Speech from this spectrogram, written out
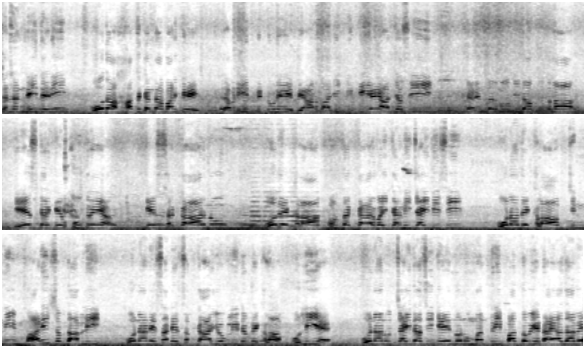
ਚੱਲਣ ਨਹੀਂ ਦੇਣੀ। ਉਹਦਾ ਹੱਥ ਕੰਡਾ ਬਣ ਕੇ ਰਵਨੀਤ ਬਿੱਟੂ ਨੇ ਇਹ ਬਿਆਨਬਾਜ਼ੀ ਕੀਤੀ ਹੈ। ਅੱਜ ਅਸੀਂ ਨਰਿੰਦਰ ਮੋਦੀ ਦਾ ਪੁਤਲਾ ਇਸ ਕਰਕੇ ਫੂਕ ਰਹੇ ਹਾਂ ਕਿ ਸਰਕਾਰ ਨੂੰ ਉਹਦੇ ਖਿਲਾਫ ਹੁਣ ਤੱਕ ਕਾਰਵਾਈ ਕਰਨੀ ਚਾਹੀਦੀ ਸੀ। ਉਹਨਾਂ ਦੇ ਖਿਲਾਫ ਜਿੰਨੀ ਮਾੜੀ ਸ਼ਬਦਾਵਲੀ ਉਹਨਾਂ ਨੇ ਸਾਡੇ ਸਤਕਾਰਯੋਗ ਲੀਡਰ ਦੇ ਖਿਲਾਫ ਬੋਲੀ ਹੈ ਉਹਨਾਂ ਨੂੰ ਚਾਹੀਦਾ ਸੀ ਕਿ ਇਹਨਾਂ ਨੂੰ ਮੰਤਰੀ ਪਦ ਤੋਂ ਵੀ ਹਟਾਇਆ ਜਾਵੇ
